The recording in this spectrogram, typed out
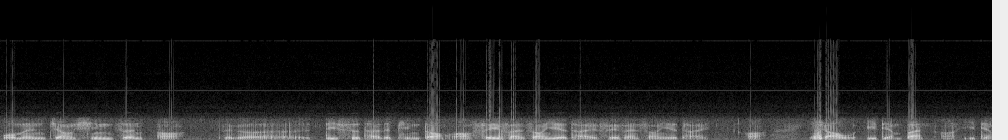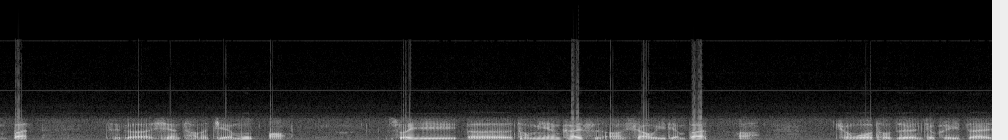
我们将新增啊这个第四台的频道啊，非凡商业台，非凡商业台。下午一点半啊，一点半，这个现场的节目啊，所以呃，从明天开始啊，下午一点半啊，全国投资人就可以在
